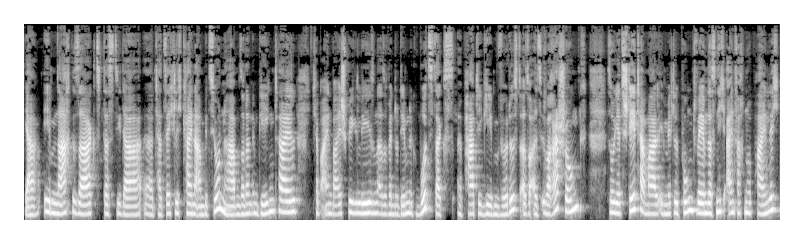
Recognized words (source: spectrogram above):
ja eben nachgesagt, dass die da äh, tatsächlich keine Ambitionen haben, sondern im Gegenteil. Ich habe ein Beispiel gelesen, also wenn du dem eine Geburtstagsparty geben würdest, also als Überraschung, so jetzt steht er mal im Mittelpunkt, wäre ihm das nicht einfach nur peinlich,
